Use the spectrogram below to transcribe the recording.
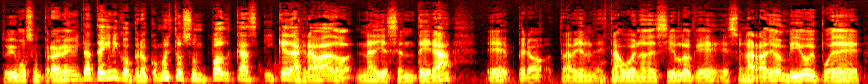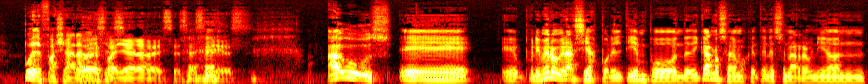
Tuvimos un problemita técnico, pero como esto es un podcast y queda grabado, nadie se entera. eh, pero está bien, está bueno decirlo que es una radio en vivo y puede, puede fallar a Puede veces. fallar a veces, así es. Agus, eh, eh, primero gracias por el tiempo en dedicarnos. Sabemos que tenés una reunión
